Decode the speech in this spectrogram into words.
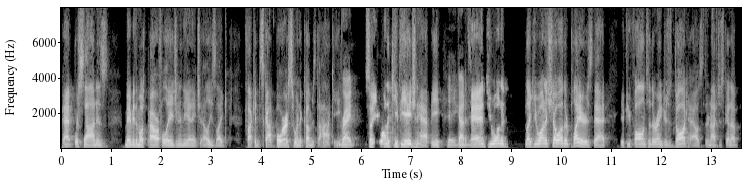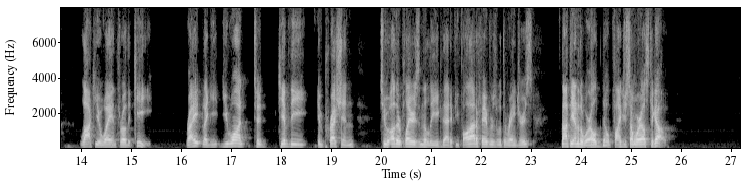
Pat Brisson is maybe the most powerful agent in the NHL. He's like fucking Scott Boras when it comes to hockey. Right. So you want to keep the agent happy, Yeah, you got to do and you want to like you want to show other players that if you fall into the Rangers' doghouse, they're not just going to lock you away and throw the key, right? Like you, you want to give the impression to other players in the league that if you fall out of favors with the Rangers, it's not the end of the world. They'll find you somewhere else to go.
